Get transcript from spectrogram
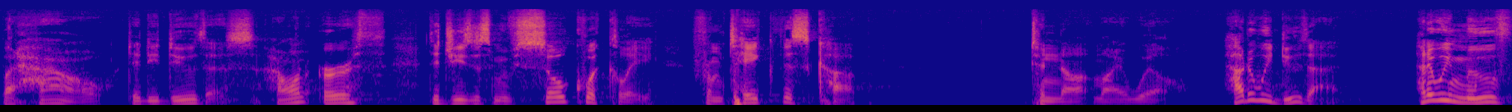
But how did he do this? How on earth did Jesus move so quickly from take this cup to not my will? How do we do that? How do we move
